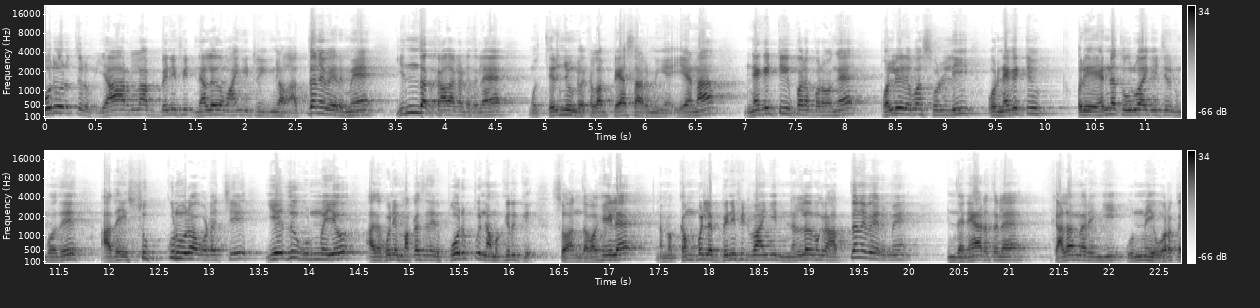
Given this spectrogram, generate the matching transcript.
ஒரு ஒருத்தரும் யாரெல்லாம் பெனிஃபிட் நல்லதும் வாங்கிட்டு இருக்கீங்களோ அத்தனை பேருமே இந்த காலகட்டத்தில் உங்க தெரிஞ்சவங்களுக்கெல்லாம் பேச ஆரம்பிங்க. ஏன்னா நெகட்டிவ் பரப்புறவங்க பல்வேறு விதமாக சொல்லி ஒரு நெகட்டிவ் ஒரு எண்ணத்தை உருவாக்கி வச்சிருக்கும் போது அதை சுக்குநூறாக உடைச்சு எது உண்மையோ அதை கொண்டு மக்கள் செய்கிற பொறுப்பு நமக்கு இருக்கு. ஸோ அந்த வகையில் நம்ம கம்பெனியில் பெனிஃபிட் வாங்கி நல்லவங்க அத்தனை பேருமே இந்த நேரத்தில் களமிறங்கி உண்மையை உறக்க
